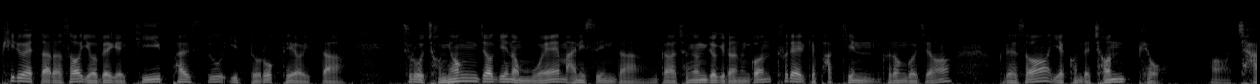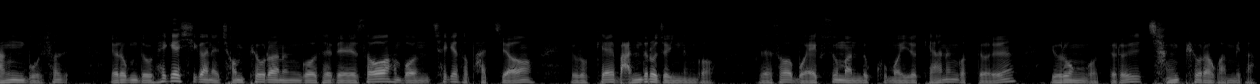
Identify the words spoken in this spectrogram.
필요에 따라서 여백에 기입할 수 있도록 되어 있다. 주로 정형적인 업무에 많이 쓰인다. 그러니까 정형적이라는 건 틀에 이렇게 박힌 그런 거죠. 그래서 예컨대 전표, 어, 장부, 선, 여러분들 회계 시간에 전표라는 것에 대해서 한번 책에서 봤죠. 이렇게 만들어져 있는 거. 그래서 뭐 액수만 넣고 뭐 이렇게 하는 것들, 이런 것들을 장표라고 합니다.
